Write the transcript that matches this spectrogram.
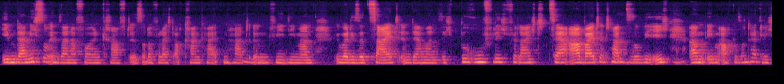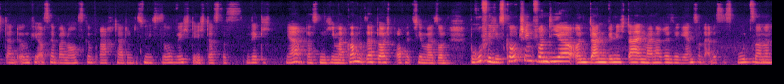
eben da nicht so in seiner vollen Kraft ist oder vielleicht auch Krankheiten hat, mhm. irgendwie, die man über diese Zeit, in der man sich beruflich vielleicht zerarbeitet hat, so wie ich, ähm, eben auch gesundheitlich dann irgendwie aus der Balance gebracht hat. Und das finde ich so wichtig, dass das wirklich, ja, dass nicht jemand kommt und sagt, doch, ich brauche jetzt hier mal so ein berufliches Coaching von mhm. dir und dann bin ich da in meiner Resilienz und alles ist gut, mhm. sondern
